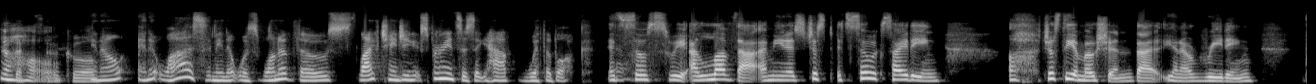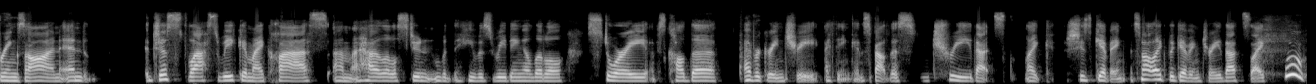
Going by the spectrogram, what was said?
Oh, so cool. You know, and it was. I mean, it was one of those life changing experiences that you have with a book. It's yeah. so sweet. I love that. I mean, it's just, it's so exciting. Oh, just the emotion that, you know, reading brings on. And just last week in my class, um, I had a little student, he was reading a little story. It was called The Evergreen Tree, I think. And it's about this tree that's like she's giving. It's not like the giving tree. That's like, whoo,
